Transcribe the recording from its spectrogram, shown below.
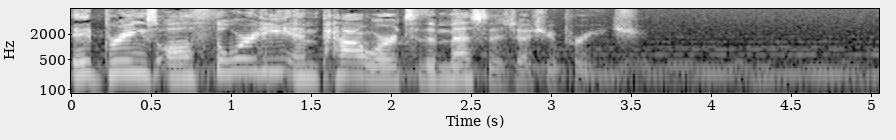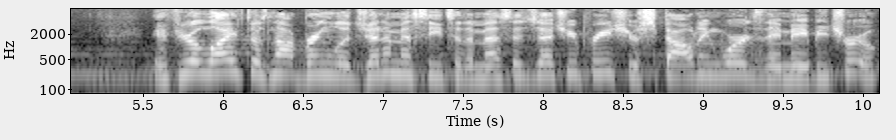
it brings authority and power to the message that you preach. If your life does not bring legitimacy to the message that you preach, you're spouting words, they may be true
